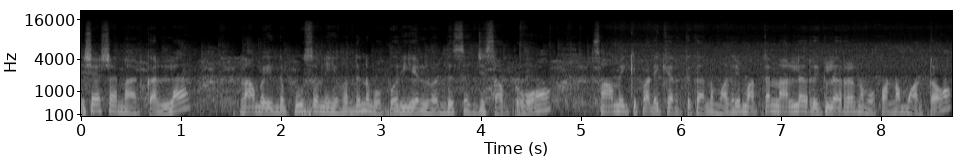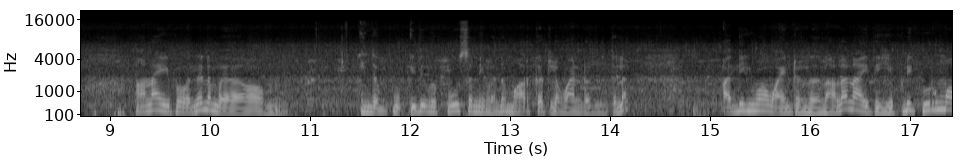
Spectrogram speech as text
விசேஷ நாட்களில் நாம் இந்த பூசணியை வந்து நம்ம பொரியல் வந்து செஞ்சு சாப்பிடுவோம். சாமிக்கு படைக்கிறதுக்கு அந்த மாதிரி மற்ற நாளில் ரெகுலராக நம்ம பண்ண மாட்டோம். ஆனால் இப்போ வந்து நம்ம இந்த பூ இது பூசணி வந்து மார்க்கெட்டில் வாங்கிட்டு வந்ததில் அதிகமாக வாங்கிட்டு இருந்ததுனால நான் இதை எப்படி குருமா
